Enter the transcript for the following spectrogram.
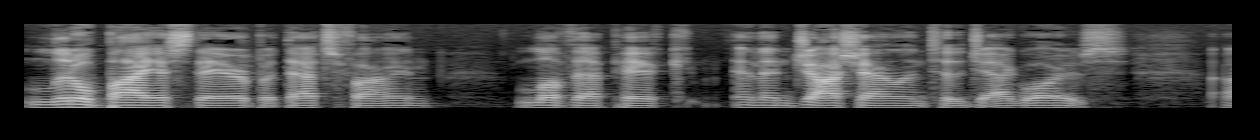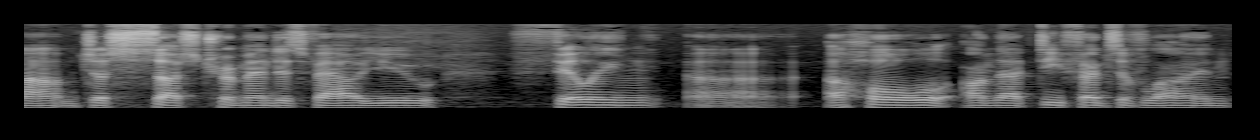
Little bias there, but that's fine. Love that pick. And then Josh Allen to the Jaguars. Um, just such tremendous value, filling uh, a hole on that defensive line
